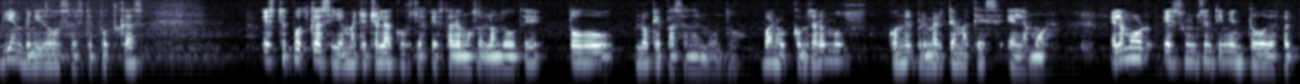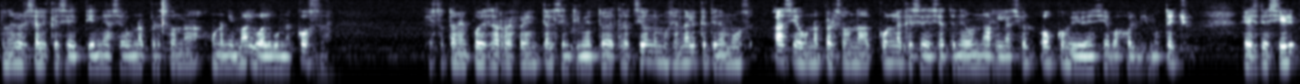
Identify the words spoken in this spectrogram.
bienvenidos a este podcast. Este podcast se llama Chachalacos, ya que estaremos hablando de todo lo que pasa en el mundo. Bueno, comenzaremos con el primer tema que es el amor. El amor es un sentimiento de afecto universal que se tiene hacia una persona, un animal o alguna cosa. Esto también puede ser referente al sentimiento de atracción emocional que tenemos hacia una persona con la que se desea tener una relación o convivencia bajo el mismo techo. Es decir,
